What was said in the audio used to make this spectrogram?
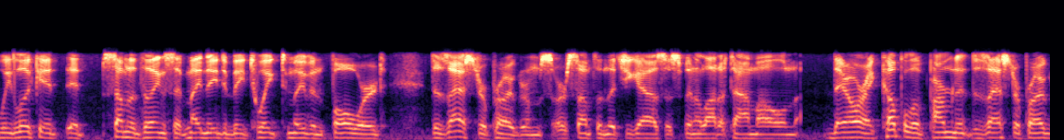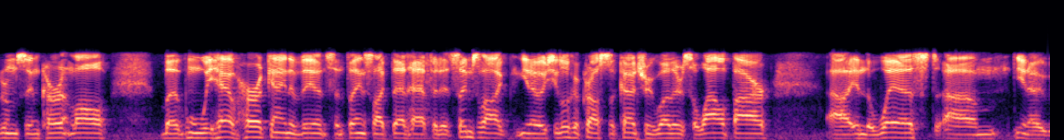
we look at, at some of the things that may need to be tweaked moving forward, disaster programs are something that you guys have spent a lot of time on. There are a couple of permanent disaster programs in current law, but when we have hurricane events and things like that happen, it seems like, you know, as you look across the country, whether it's a wildfire, uh, in the west, um, you know,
